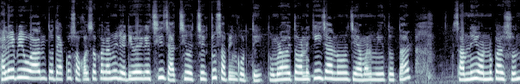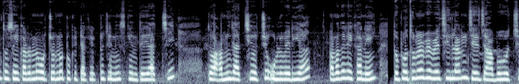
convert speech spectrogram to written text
হ্যালো এভরিওয়ান তো দেখো সকাল সকাল আমি রেডি হয়ে গেছি, যাচ্ছি হচ্ছে একটু শপিং করতে। তোমরা হয়তো অনেকেই জানো যে আমার মেয়ে তো তার সামনেই অন্নপ্রাশন, তো সেই কারণে ওর জন্য টুকিটাকি একটু জিনিস কিনতে যাচ্ছি। তো আমি যাচ্ছি হচ্ছে উলুবেরিয়া, আমাদের এখানেই। তো প্রথমে ভেবেছিলাম যে যাব হচ্ছে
